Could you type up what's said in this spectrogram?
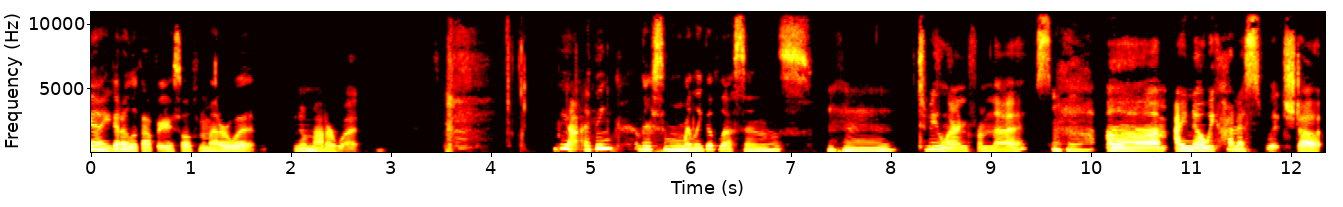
Yeah. You gotta look out for yourself no matter what. no matter what. Yeah, I think there's some really good lessons. Mm-hmm. To be learned from this. Mm-hmm. Um, I know we kind of switched up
